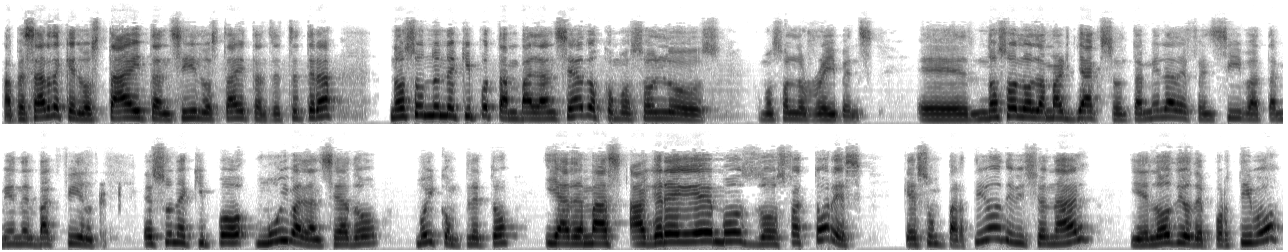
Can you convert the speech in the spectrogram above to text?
A pesar de que los Titans, sí, los Titans, etcétera, no son un equipo tan balanceado como son los, como son los Ravens. Eh, no solo Lamar Jackson, también la defensiva, también el backfield. Es un equipo muy balanceado, muy completo y además agreguemos dos factores, que es un partido divisional y el odio deportivo,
